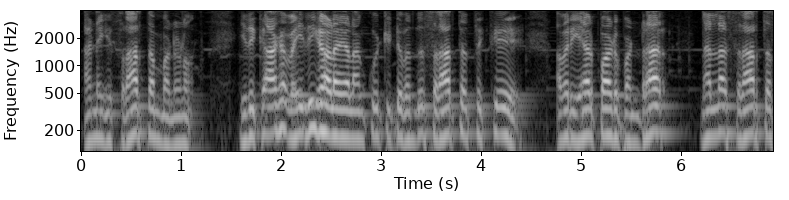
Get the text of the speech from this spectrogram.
அன்னைக்கு சிரார்த்தம் பண்ணணும். இதுக்காக வைதிகாலையெல்லாம் கூட்டிகிட்டு வந்து சிரார்த்தத்துக்கு அவர் ஏற்பாடு பண்ணுறார் நல்லா சிரார்த்த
